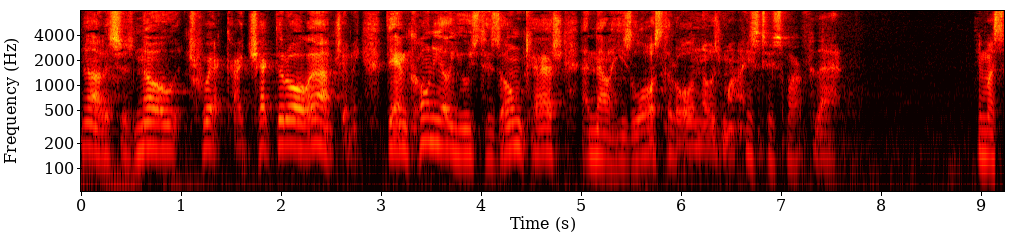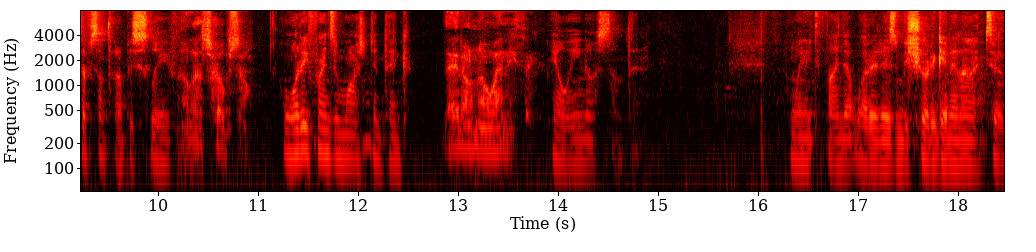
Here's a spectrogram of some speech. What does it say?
No, this is no trick. I checked it all out, Jimmy. D'Anconia used his own cash, and now he's lost it all in those mines. He's too smart for that. He must have something up his sleeve. Well, let's hope so. What do your friends in Washington think? They don't know anything. Yeah, well, he knows something. We need to find out what it is and be sure to get in on it, too.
